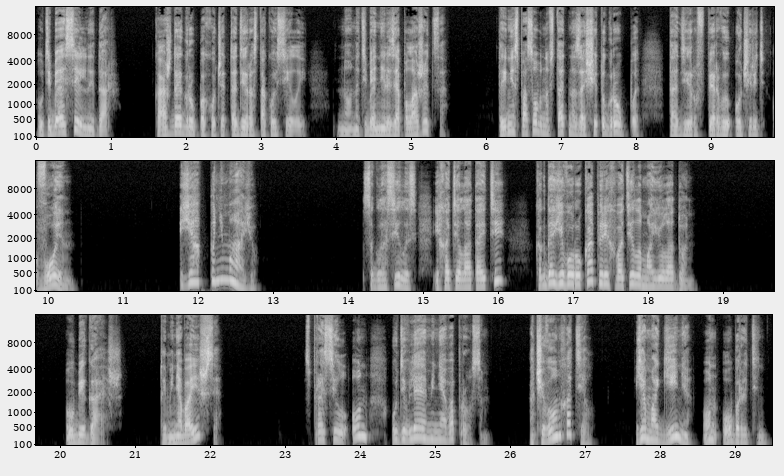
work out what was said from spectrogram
у тебя сильный дар. Каждая группа хочет Тадира с такой силой, но на тебя нельзя положиться. Ты не способна встать на защиту группы. Тадир в первую очередь воин. Я понимаю. Согласилась и хотела отойти, когда его рука перехватила мою ладонь. «Убегаешь. Ты меня боишься?» — спросил он, удивляя меня вопросом. «А чего он хотел? Я магиня, он оборотень.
